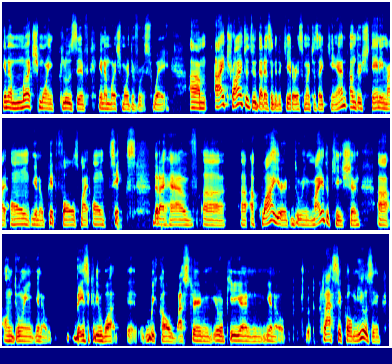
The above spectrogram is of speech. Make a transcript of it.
in a much more inclusive, in a much more diverse way. Um, I try to do that as an educator as much as I can, understanding my own, you know, pitfalls, my own ticks that I have uh, uh, acquired during my education uh, on doing, you know, basically what we call Western European, you know, classical music.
